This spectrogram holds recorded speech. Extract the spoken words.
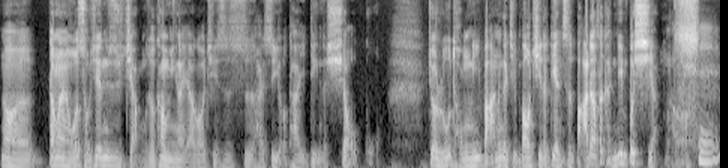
那当然，我首先就是讲说，抗敏感牙膏其实是还是有它一定的效果，就如同你把那个警报器的电池拔掉，它肯定不响了。是，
